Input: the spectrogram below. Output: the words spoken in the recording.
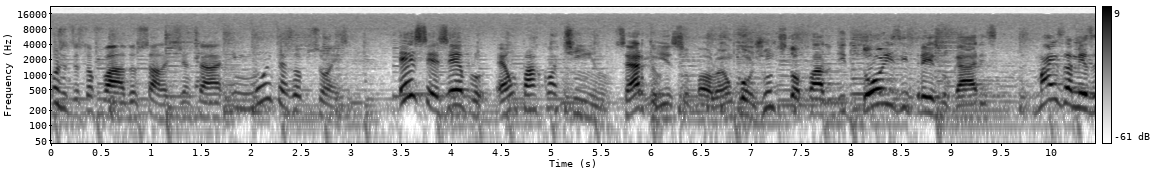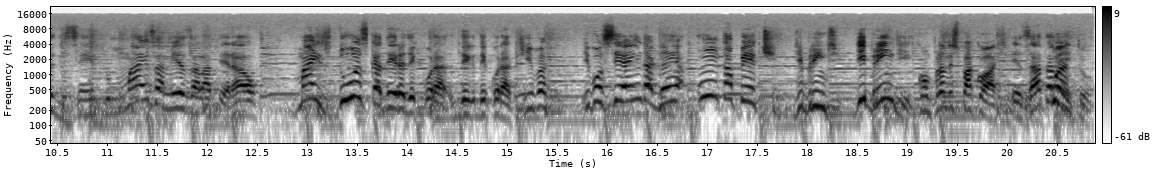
conjuntos estofados, sala de jantar e muitas opções. Esse exemplo é um pacotinho, certo? Isso, Paulo, é um conjunto estofado de dois e três lugares, mais a mesa de centro, mais a mesa lateral, mais duas cadeiras decora- de- decorativas e você ainda ganha um tapete De brinde, de brinde. comprando esse pacote. Exatamente. Quanto?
